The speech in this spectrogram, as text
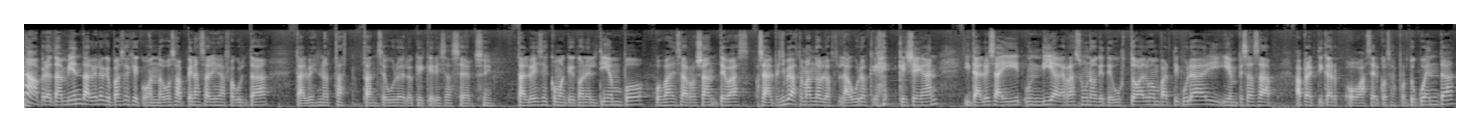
No, pero también tal vez lo que pasa es que cuando vos apenas salís de la facultad, tal vez no estás tan seguro de lo que querés hacer. Sí. Tal vez es como que con el tiempo vos vas desarrollando, te vas, o sea, al principio vas tomando los laburos que, que llegan y tal vez ahí un día agarrás uno que te gustó algo en particular y, y empezás a, a practicar o a hacer cosas por tu cuenta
